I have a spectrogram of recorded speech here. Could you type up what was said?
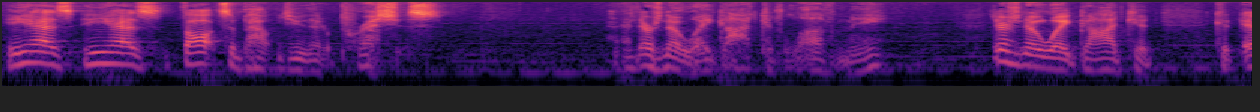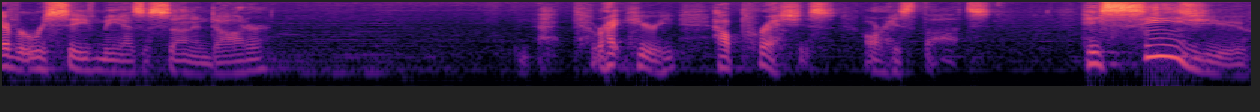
He has, he has thoughts about you that are precious. And there's no way God could love me. There's no way God could, could ever receive me as a son and daughter. Right here, how precious are his thoughts. He sees you,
